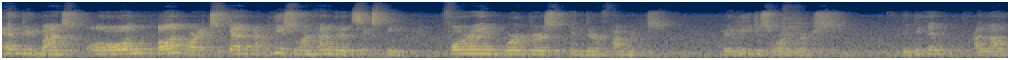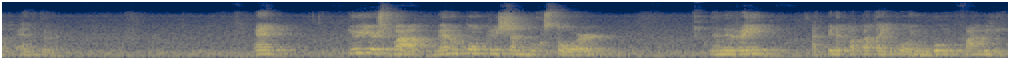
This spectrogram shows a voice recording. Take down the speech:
entry bans on, on or expelled at least 160 foreign workers and their families, religious workers. They didn't allow to enter. And few years back, meron pong Christian bookstore na ni-raid at pinagpapatay po yung buong family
